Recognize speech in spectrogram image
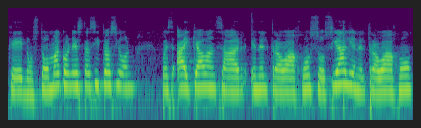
que nos toma con esta situación, pues hay que avanzar en el trabajo social y en el trabajo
